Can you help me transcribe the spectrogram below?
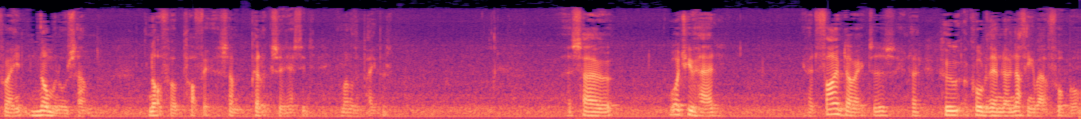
for a nominal sum, not for profit, as some pillock suggested in one of the papers. Uh, so, what you've had, had five directors who, according to them, know nothing about football,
